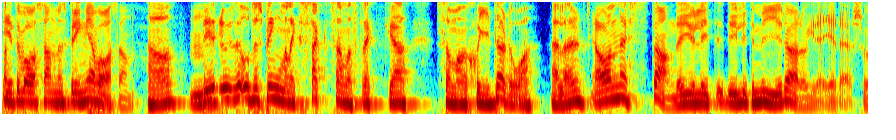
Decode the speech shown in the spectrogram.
inte Vasan, men springa Vasan. ja. Mm. Det, och då springer man exakt samma sträcka som man skidar då, eller? Ja, nästan. Det är ju lite, det är lite myrar och grejer där. Så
